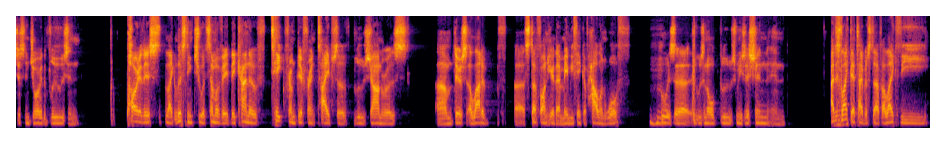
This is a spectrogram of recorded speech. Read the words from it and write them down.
just enjoy the blues and part of this, like listening to it, some of it they kind of take from different types of blues genres. Um, there's a lot of uh, stuff on here that made me think of Howlin' Wolf, mm-hmm. who was a who was an old blues musician, and I just like that type of stuff. I like the,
